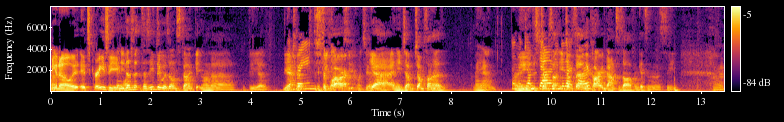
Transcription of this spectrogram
Yeah. You know, it, it's crazy. And he does it. Does he do his own stunt getting on uh, the uh, Yeah. train. the It's a streetcar? flying sequence, yeah. yeah. and he jump, jumps on a man. And I then mean, jumps he just jumps down on, he into jumps that down in the car. car. He bounces off and gets into the seat. Alright.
